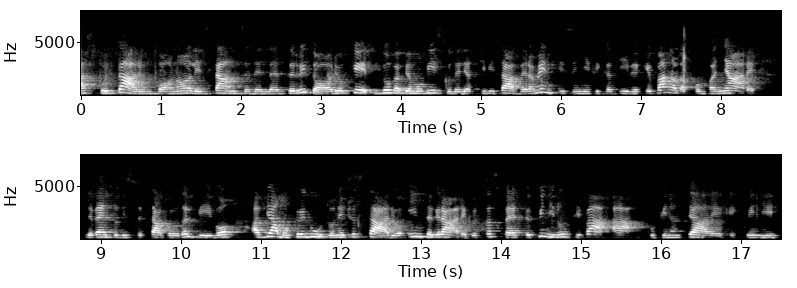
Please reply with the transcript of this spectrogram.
ascoltare un po' no, le istanze del territorio che dove abbiamo visto delle attività veramente significative che vanno ad accompagnare l'evento di spettacolo dal vivo, abbiamo creduto necessario integrare questo aspetto e quindi non si va a cofinanziare e quindi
